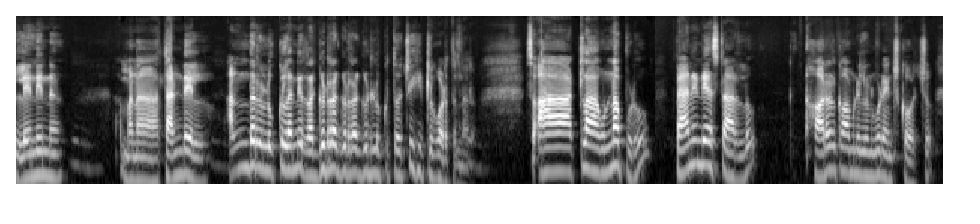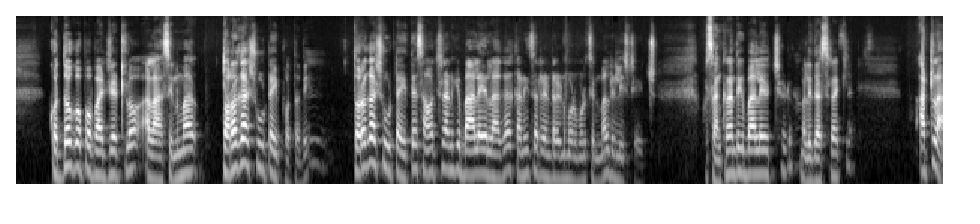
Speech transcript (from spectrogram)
లెనిన్ మన తండేల్. అందరు లుక్కులన్నీ రగ్గుడు రగ్గుడు రగ్గుడు లుక్తో వచ్చి హిట్లు కొడుతున్నారు. సో అట్లా ఉన్నప్పుడు పాన్ ఇండియా స్టార్లు హారర్ కామెడీలను కూడా ఎంచుకోవచ్చు. కొద్దో గొప్ప బడ్జెట్లో అలా సినిమా త్వరగా షూట్ అయిపోతుంది. త్వరగా షూట్ అయితే సంవత్సరానికి బాలయ్యేలాగా కనీసం రెండు రెండు మూడు మూడు సినిమాలు రిలీజ్ చేయొచ్చు. సంక్రాంతికి బాలయ్య వచ్చాడు మళ్ళీ దసరాకి. అట్లా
